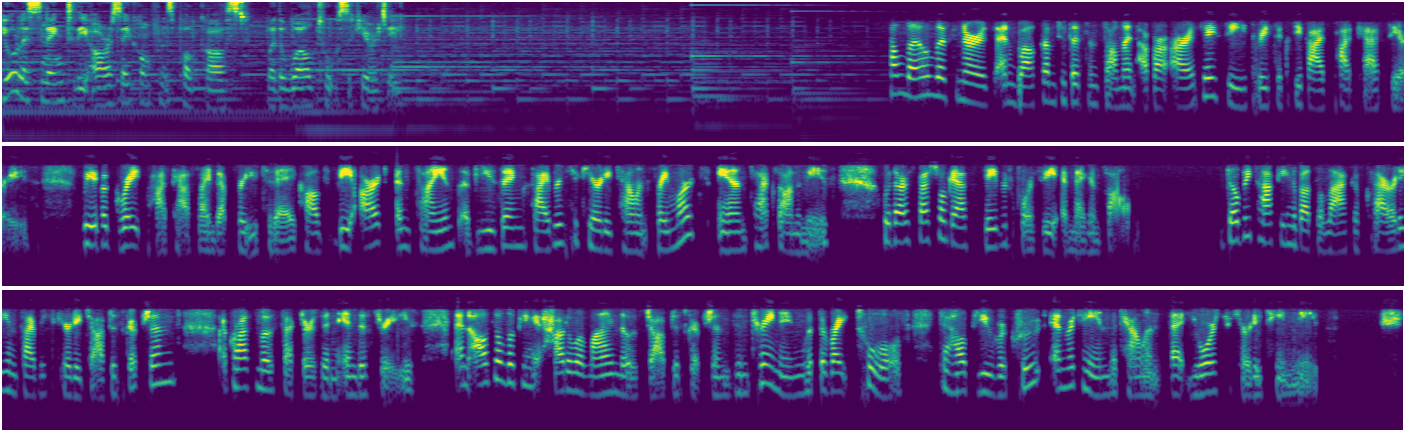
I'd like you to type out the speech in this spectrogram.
You're listening to the RSA Conference podcast, where the world talks security. Hello, listeners, and welcome to this installment of our RSAC 365 podcast series. We have a great podcast lined up for you today called The Art and Science of Using Cybersecurity Talent Frameworks and Taxonomies with our special guests David Forscey and Megan Sawle. They'll be talking about the lack of clarity in cybersecurity job descriptions across most sectors and industries, and also looking at how to align those job descriptions and training with the right tools to help you recruit and retain the talent that your security team needs.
